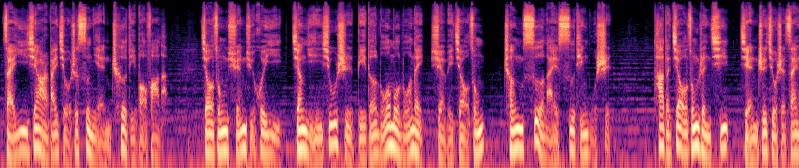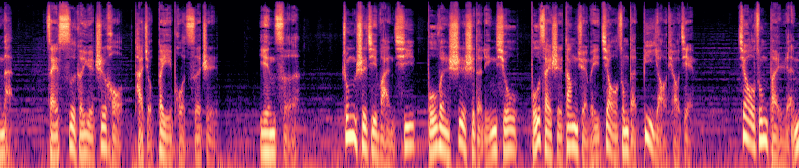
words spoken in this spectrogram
在一千二百九十四年彻底爆发了。教宗选举会议将隐修士彼得罗莫罗内选为教宗，称瑟莱斯廷武士。他的教宗任期简直就是灾难，在四个月之后他就被迫辞职。因此，中世纪晚期不问世事的灵修不再是当选为教宗的必要条件。教宗本人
